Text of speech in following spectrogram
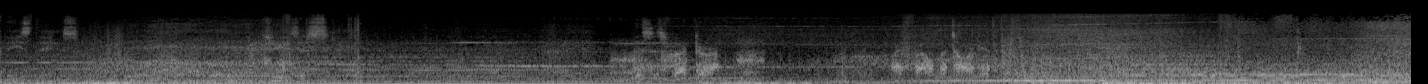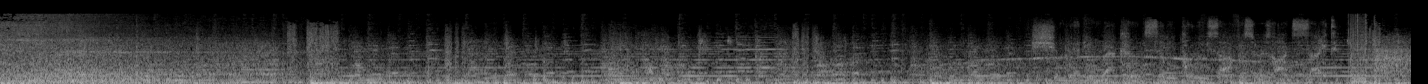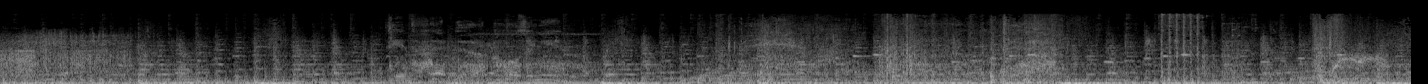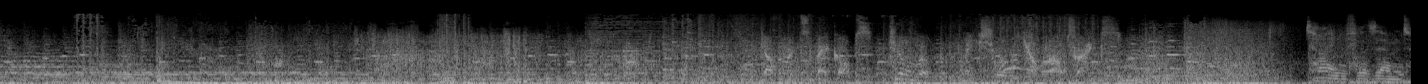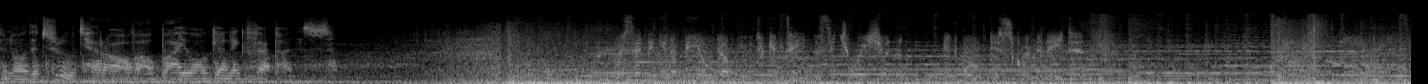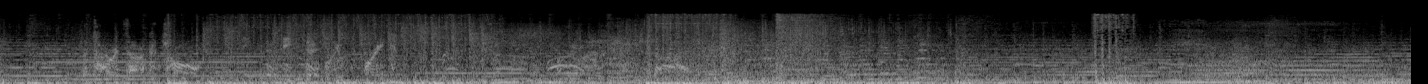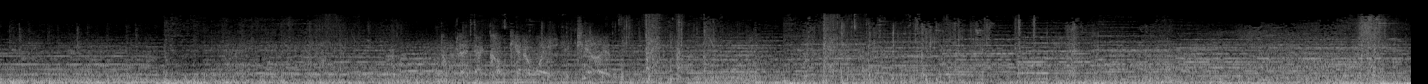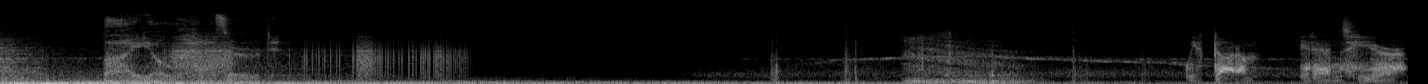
What are these things? Jesus. This is Vector. I found the target. Shoot any Raccoon City police officers on sight. The infected are closing in. Government spec ops. Kill them. Make sure we cover our tracks. Time for them to know the true terror of our bioorganic weapons. We're sending in a BOW to contain the situation. It won't discriminate. Here.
